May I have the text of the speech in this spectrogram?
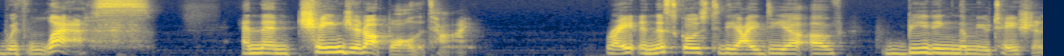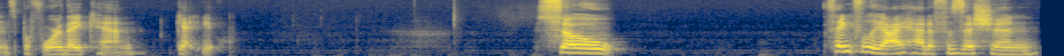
with less and then change it up all the time? Right? And this goes to the idea of beating the mutations before they can get you. So, thankfully, I had a physician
